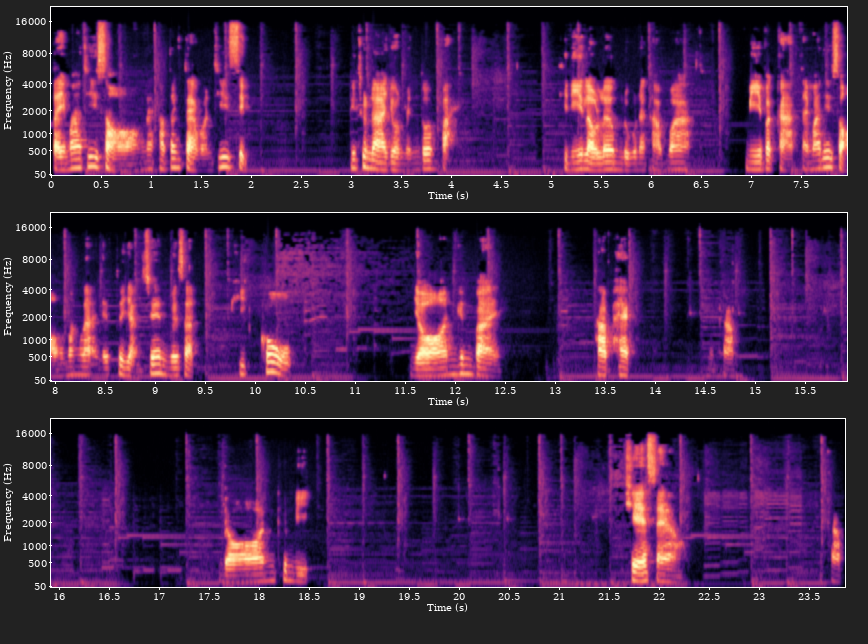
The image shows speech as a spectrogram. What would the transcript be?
ไตรมาสที่ 2 นะครับ ตั้งแต่วันที่ 10 มิถุนายนเป็นต้นไป ทีนี้เราเริ่มรู้นะครับว่ามีประกาศไตรมาสที่ 2 บ้างละยกตัวอย่างเช่น บริษัทพิโคย้อนขึ้นไปทาแพ็กนะครับ ย้อนขึ้นอีก KSL นะครับ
